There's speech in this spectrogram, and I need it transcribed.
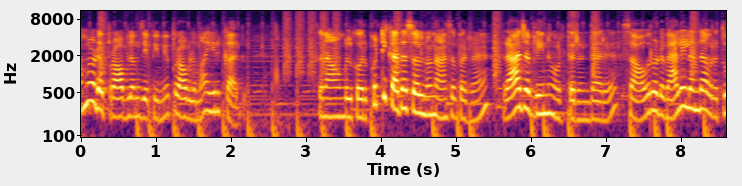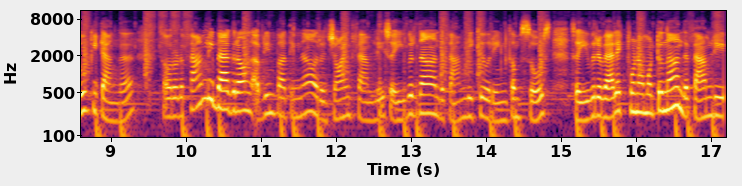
நம்மளோட ப்ராப்ளம்ஸ் எப்பயுமே ப்ராப்ளமாக இருக்காது. ஸோ நான் உங்களுக்கு ஒரு குட்டி கதை சொல்லணும்னு ஆசைப்பட்றேன். ராஜ் அப்படின்னு ஒருத்தர் இருந்தார். ஸோ அவரோட வேலையிலேருந்து அவரை தூக்கிட்டாங்க. ஸோ அவரோட ஃபேமிலி பேக்ரவுண்ட் அப்படின்னு பார்த்தீங்கன்னா ஒரு ஜாயிண்ட் ஃபேமிலி ஸோ இவர் தான் அந்த ஃபேமிலிக்கு ஒரு இன்கம் சோர்ஸ் ஸோ இவர் வேலைக்கு போனால் மட்டும்தான் அந்த ஃபேமிலி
